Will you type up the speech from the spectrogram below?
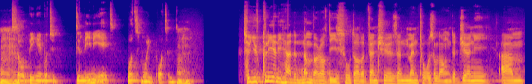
mm-hmm. so being able to delineate what's more important mm-hmm. So you've clearly had a number of these sort of adventures and mentors along the journey. Um,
